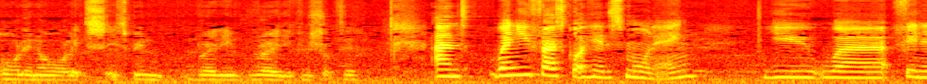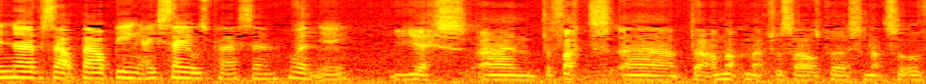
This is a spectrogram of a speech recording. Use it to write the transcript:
all in all, it's it's been really really constructive. And when you first got here this morning, you were feeling nervous about being a salesperson, weren't you? Yes, and the fact uh, that I'm not a natural salesperson, that sort of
